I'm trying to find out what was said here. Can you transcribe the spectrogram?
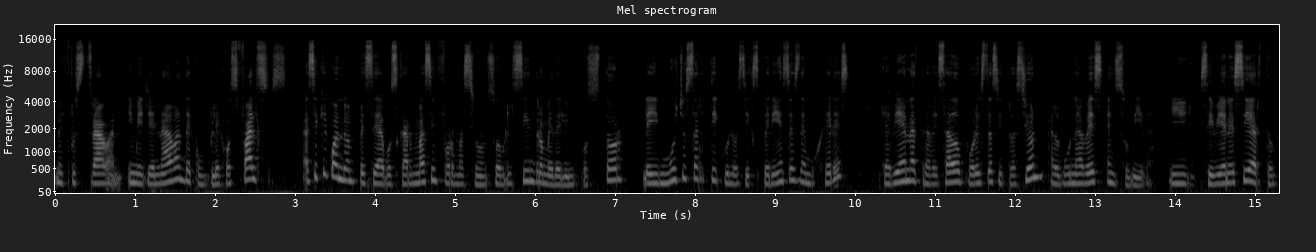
me frustraban y me llenaban de complejos falsos. Así que cuando empecé a buscar más información sobre el síndrome del impostor, leí muchos artículos y experiencias de mujeres que habían atravesado por esta situación alguna vez en su vida. Y si bien es cierto,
